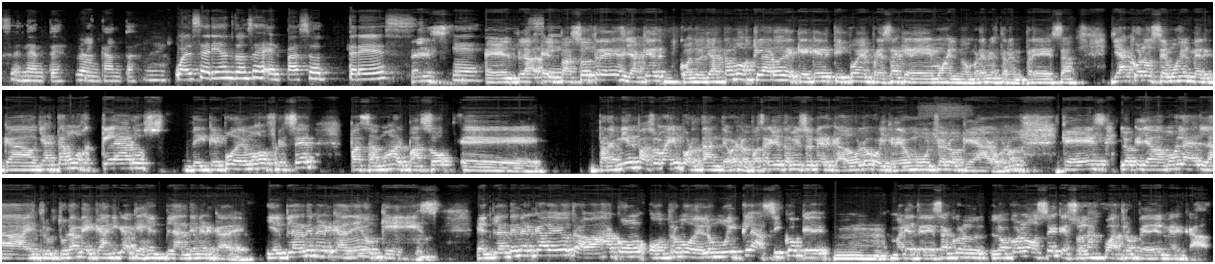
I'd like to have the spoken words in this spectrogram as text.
Excelente, me encanta. ¿Cuál sería entonces el paso 3? Eh, el, paso 3, ya que cuando ya estamos claros de qué, qué, tipo de empresa queremos, el nombre de nuestra empresa, ya conocemos el mercado, ya estamos claros de qué podemos ofrecer, pasamos al paso eh, para mí el paso más importante, bueno, pasa que yo también soy mercadólogo y creo mucho en lo que hago, ¿no? Que es lo que llamamos la, estructura mecánica, que es el plan de mercadeo. ¿Y el plan de mercadeo qué es? El plan de mercadeo trabaja con otro modelo muy clásico que mm, María Teresa lo conoce, que son las 4P del mercado.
